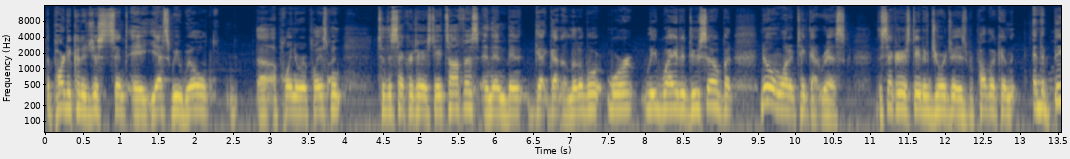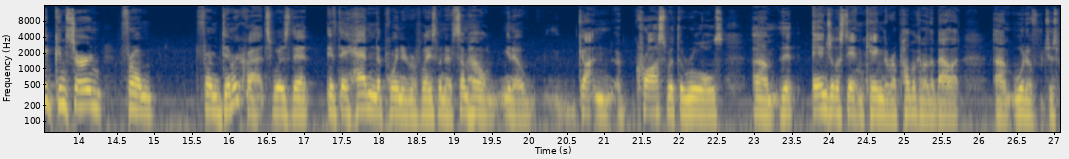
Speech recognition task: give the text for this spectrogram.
the party could have just sent a yes, we will uh, appoint a replacement to the Secretary of State's office and then been, get, gotten a little bit more leadway to do so, but no one wanted to take that risk. The Secretary of State of Georgia is Republican, and the big concern from from Democrats was that if they hadn't appointed replacement, if somehow you know gotten across with the rules, um, that Angela Stanton King, the Republican on the ballot, um, would have just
